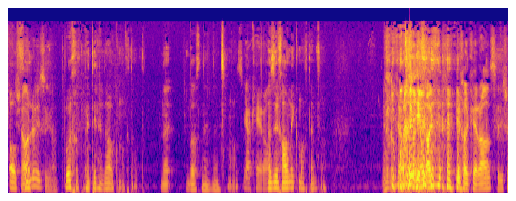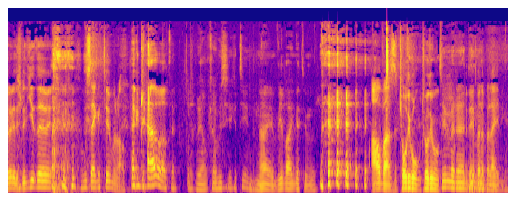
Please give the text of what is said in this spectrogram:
Oh, Schau fuck. Lösung, Alter. Bro, ich mit denen auch gemacht, Alter. Nein, das nicht, nein. Also, Ja, keine Ahnung. also ich auch nicht gemacht, einfach. Ich habe ich keine. Ich schwöre, das ist nicht jeder Hauseigentümer, Alter. Gell, Alter? Ich bin auch kein Hauseigentümer. Nein, Bieleigentümer. Anwesend, Entschuldigung, Entschuldigung. Tümer, äh, Ich will Dinge. beleidigen.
